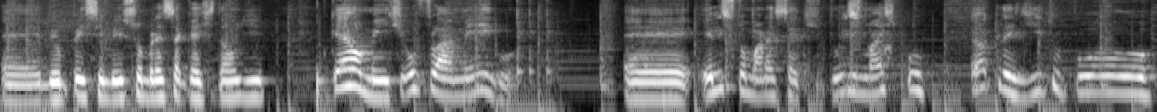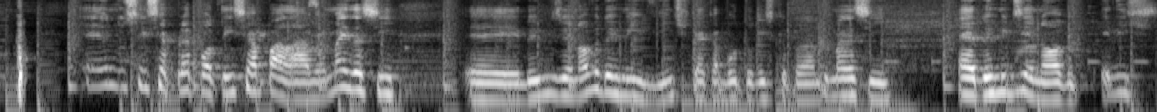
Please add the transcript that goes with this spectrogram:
É, deu perceber sobre essa questão de. Porque realmente o Flamengo. É, eles tomaram essa atitude, mas por. Eu acredito por. Eu não sei se é prepotência a palavra, mas assim. É, 2019 e 2020, que acabou todo esse campeonato, mas assim. É, 2019. Eles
